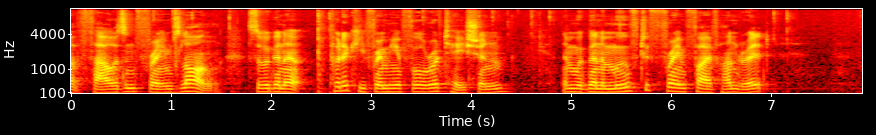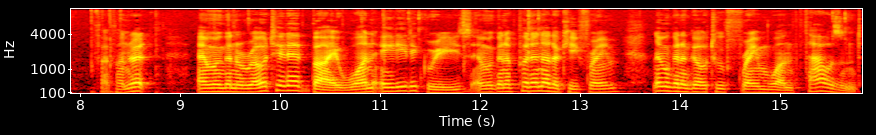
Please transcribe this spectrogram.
a thousand frames long. So we're gonna put a keyframe here for rotation then we're gonna move to frame 500 500 and we're gonna rotate it by 180 degrees and we're gonna put another keyframe. Then we're gonna go to frame 1000 and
